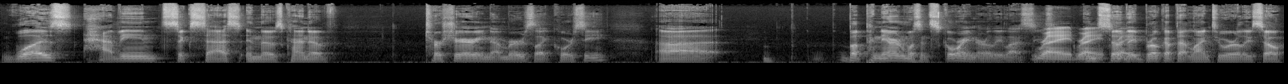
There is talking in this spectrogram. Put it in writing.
was having success in those kind of tertiary numbers like Corsi. Uh, but Panarin wasn't scoring early last season. Right, right, And so right. they broke up that line too early. So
